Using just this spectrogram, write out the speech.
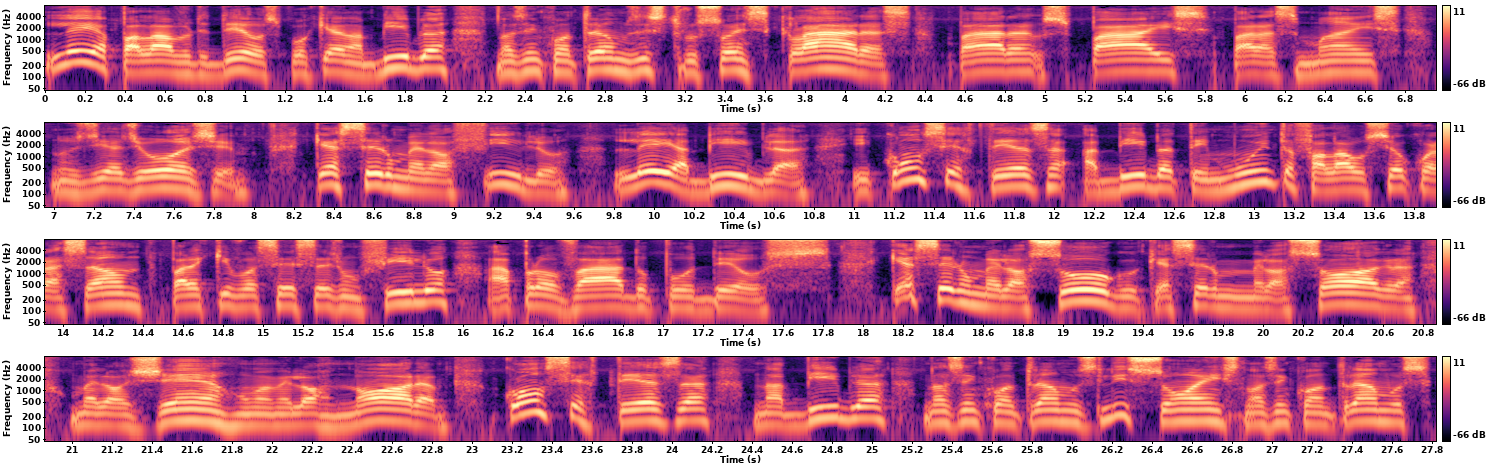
Leia a palavra de Deus, porque na Bíblia nós encontramos instruções claras para os pais, para as mães nos dias de hoje. Quer ser o melhor filho? Leia Bíblia e com certeza a Bíblia tem muito a falar ao seu coração para que você seja um filho aprovado por Deus. Quer ser um melhor sogro, quer ser uma melhor sogra, um melhor genro, uma melhor nora? Com certeza na Bíblia nós encontramos lições, nós encontramos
